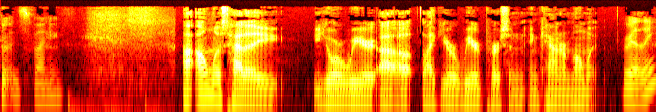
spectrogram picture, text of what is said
was funny I almost had a your weird, uh, uh, like your weird person encounter moment. really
